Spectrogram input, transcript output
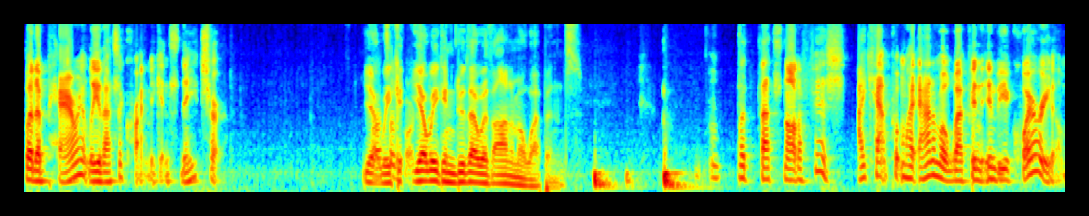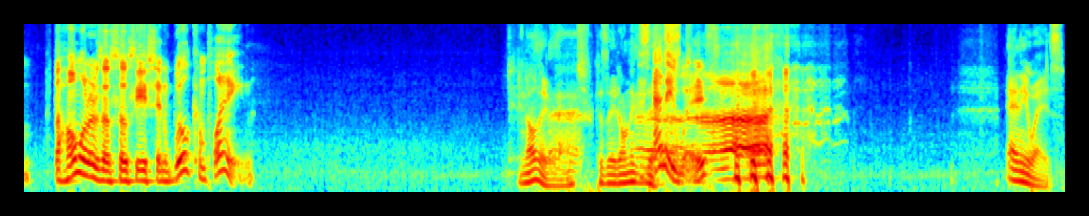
but apparently that's a crime against nature. Yeah, That's we can. Yeah, we can do that with anima weapons. But that's not a fish. I can't put my anima weapon in the aquarium. The homeowners association will complain. No, they won't, because they don't exist. Anyways, Anyways,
